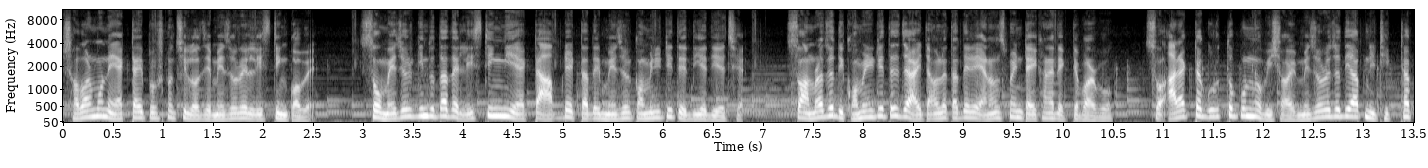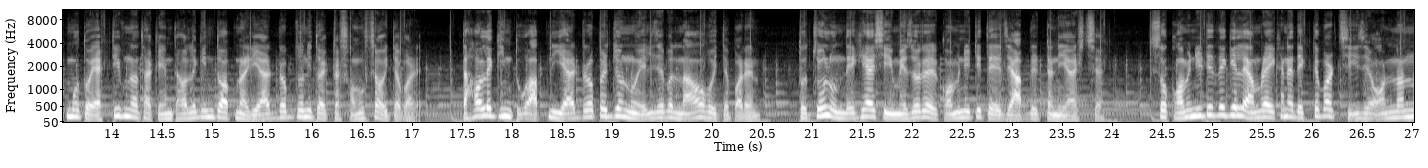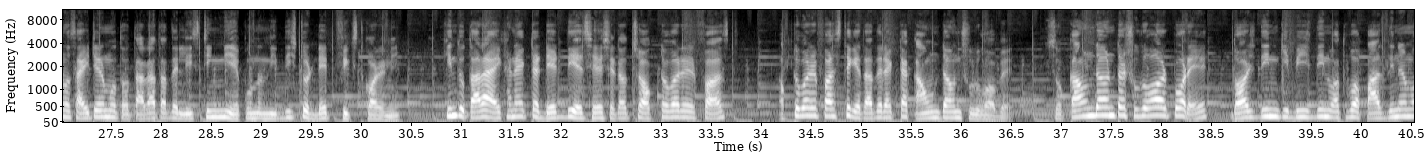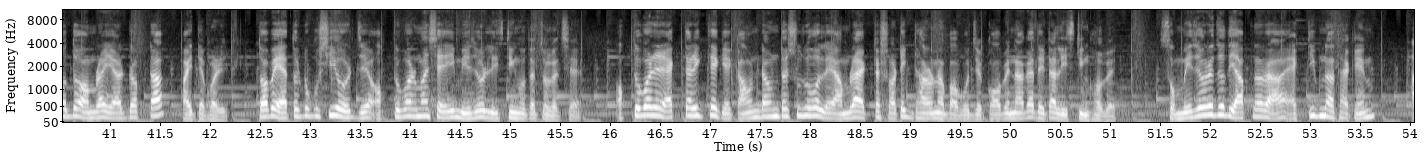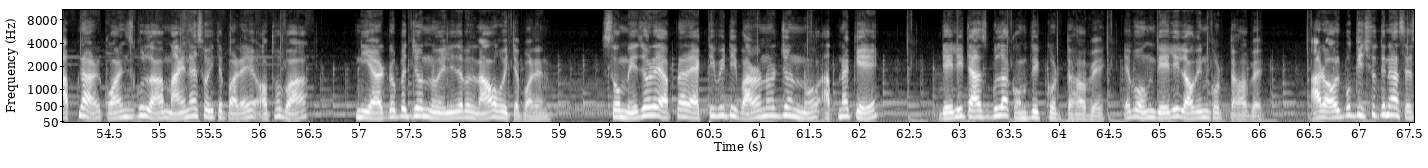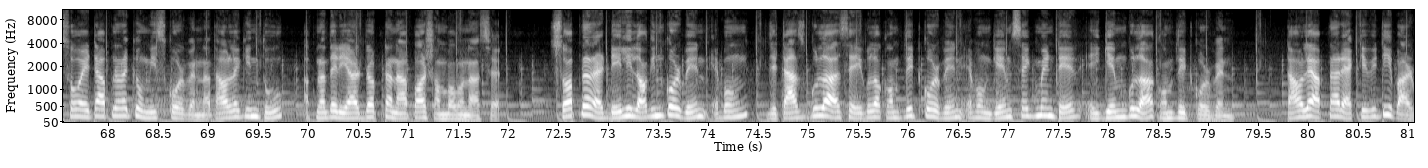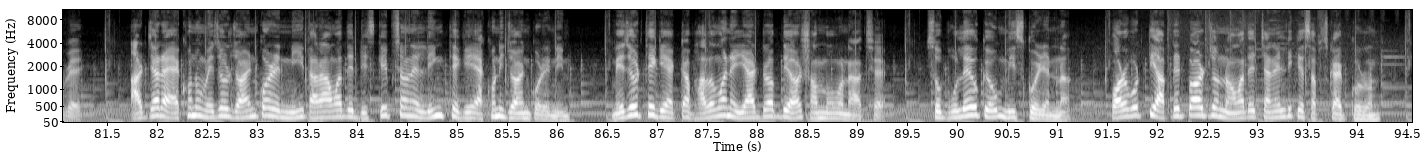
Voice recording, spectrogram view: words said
সবার মনে একটাই প্রশ্ন ছিল যে মেজরের লিস্টিং কবে। সো মেজর কিন্তু তাদের লিস্টিং নিয়ে একটা আপডেট তাদের মেজর কমিউনিটিতে দিয়ে দিয়েছে। সো আমরা যদি কমিউনিটিতে যাই, তাহলে তাদের অ্যানাউন্সমেন্টটা এখানে দেখতে পারব। সো আর একটা গুরুত্বপূর্ণ বিষয়, মেজরে যদি আপনি ঠিকঠাক মতো অ্যাক্টিভ না থাকেন, তাহলে কিন্তু আপনার ইয়ারড্রপ জনিত একটা সমস্যা হইতে পারে। তাহলে কিন্তু আপনি ইয়ারড্রপের জন্য এলিজেবল নাও হইতে পারেন। তো চলুন দেখে আসি মেজরের কমিউনিটিতে যে আপডেটটা নিয়ে আসছে। সো কমিউনিটিতে গেলে আমরা এখানে দেখতে পাচ্ছি যে অন্যান্য সাইটের মতো তারা তাদের লিস্টিং নিয়ে কোনো নির্দিষ্ট ডেট ফিক্সড করেনি। কিন্তু তারা এখানে একটা ডেট দিয়েছে, সেটা হচ্ছে অক্টোবরের ফার্স্ট অক্টোবরের ফার্স্ট থেকে তাদের একটা কাউন্টডাউন শুরু হবে। সো কাউন্টডাউনটা শুরু হওয়ার পরে দশ দিন কি বিশ দিন অথবা পাঁচ দিনের মধ্যেও আমরা এয়ারড্রপটা পাইতে পারি। তবে এতটুকু শিওর যে অক্টোবর মাসে এই মেজর লিস্টিং হতে চলেছে। অক্টোবরের এক তারিখ থেকে কাউন্টডাউনটা শুরু হলে আমরা একটা সঠিক ধারণা পাবো যে কবে নাগাদ এটা লিস্টিং হবে। সো মেজরে যদি আপনারা অ্যাক্টিভ না থাকেন আপনার কয়েন্সগুলা মাইনাস হইতে পারে অথবা আপনি এয়ারড্রপের জন্য এলিজেবল নাও হইতে পারেন। সো মেজরে আপনার অ্যাক্টিভিটি বাড়ানোর জন্য আপনাকে ডেইলি টাস্কগুলো কমপ্লিট করতে হবে এবং ডেইলি লগ ইন করতে হবে। আর অল্প কিছুদিন আছে সো এটা আপনারা কেউ মিস করবেন না। তাহলে কিন্তু আপনাদের এয়ারড্রপটা না পাওয়ার সম্ভাবনা আছে। সো আপনারা ডেইলি লগ ইন করবেন এবং যে টাস্কগুলো আছে, এগুলো কমপ্লিট করবেন এবং গেম সেগমেন্টের এই গেমগুলো কমপ্লিট করবেন। তাহলে আপনার অ্যাক্টিভিটি বাড়বে। আর যারা এখনও মেজর জয়েন করেননি, তারা আমাদের ডিসক্রিপশনের লিঙ্ক থেকে এখনই জয়েন করে নিন। মেজর থেকে একটা ভালো মানের এয়ারড্রপ দেওয়ার সম্ভাবনা আছে। সো ভুলেও কেউ মিস করেন না। পরবর্তী আপডেট পাওয়ার জন্য আমাদের চ্যানেলটিকে সাবস্ক্রাইব করুন।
